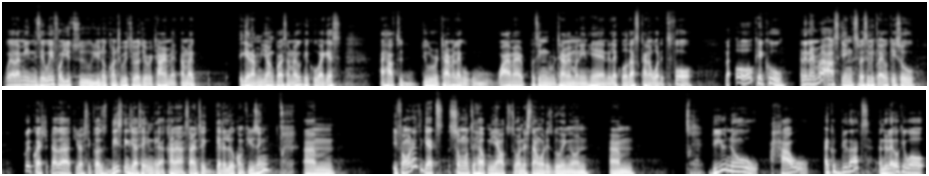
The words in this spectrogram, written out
well, I mean, it's a way for you to, you know, contribute towards your retirement. I'm like, again, I'm a young person. I'm like, okay, cool. I guess I have to do retirement. Like, why am I putting retirement money in here? And they're like, well, that's kind of what it's for. I'm like, oh, okay, cool. And then I remember asking specifically, like, okay, so quick question, that's of curiosity, because these things you're saying are kind of starting to get a little confusing. Um, if I wanted to get someone to help me out to understand what is going on, um, do you know how I could do that? And they're like, okay, well,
